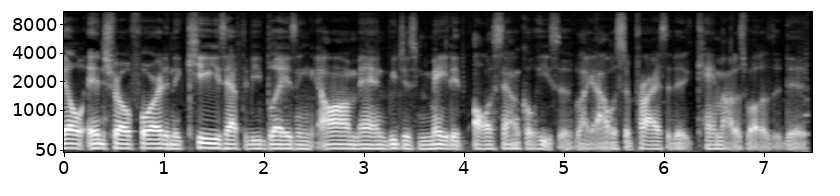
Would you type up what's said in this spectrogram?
ill intro for it, and the keys have to be blazing." Oh man, we just made it all sound cohesive. Like I was surprised that it came out as well as it did.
